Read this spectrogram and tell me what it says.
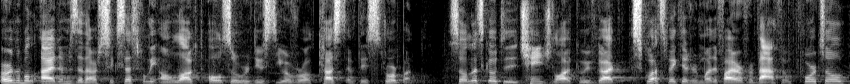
Earnable items that are successfully unlocked also reduce the overall cost of this store bundle. So let's go to the changelog. We've got Squad Spectator modifier for Battlefield Portal.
